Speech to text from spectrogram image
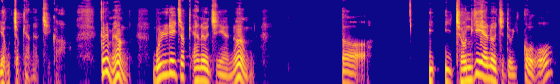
영적 에너지가. 그러면 물리적 에너지에는 어, 이, 이 전기 에너지도 있고,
